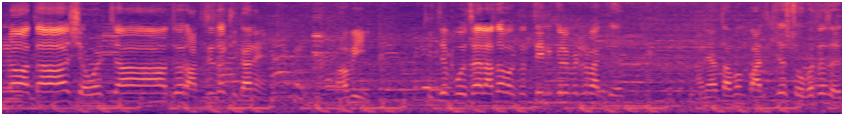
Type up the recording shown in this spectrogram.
मित्रांनो आता शेवटचा जो रात्रीचं ठिकाण आहे भावी तिथे पोचायला आता फक्त तीन किलोमीटर बाकी आहे आणि आता आपण पालखीच्या सोबतच आहेत.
